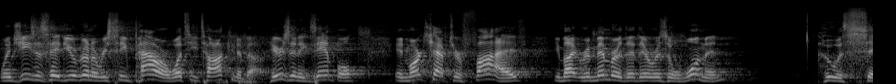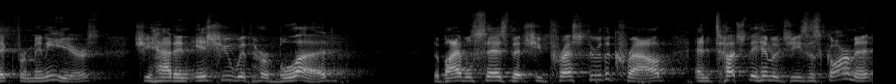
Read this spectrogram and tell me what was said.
when Jesus said you're going to receive power, what's he talking about? Here's an example. In Mark chapter 5, you might remember that there was a woman who was sick for many years. She had an issue with her blood. The Bible says that she pressed through the crowd and touched the hem of Jesus' garment,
